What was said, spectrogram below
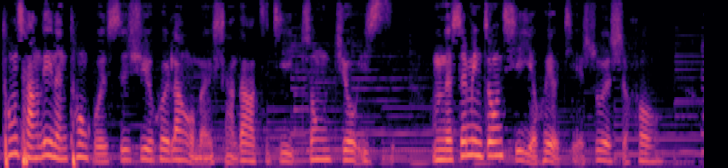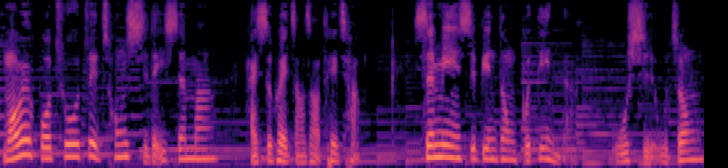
通常令人痛苦的思绪会让我们想到自己终究一死。我们的生命周期也会有结束的时候。我们会活出最充实的一生吗？还是会早早退场？生命是变动不定的，无始无终，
